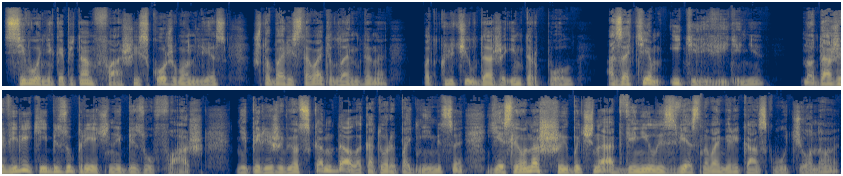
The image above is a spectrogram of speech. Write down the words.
Сегодня капитан Фаш из кожи вон лез, чтобы арестовать Лэнгдона, подключил даже Интерпол, а затем и телевидение. Но даже великий и безупречный Безуфаш не переживет скандала, который поднимется, если он ошибочно обвинил известного американского ученого,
